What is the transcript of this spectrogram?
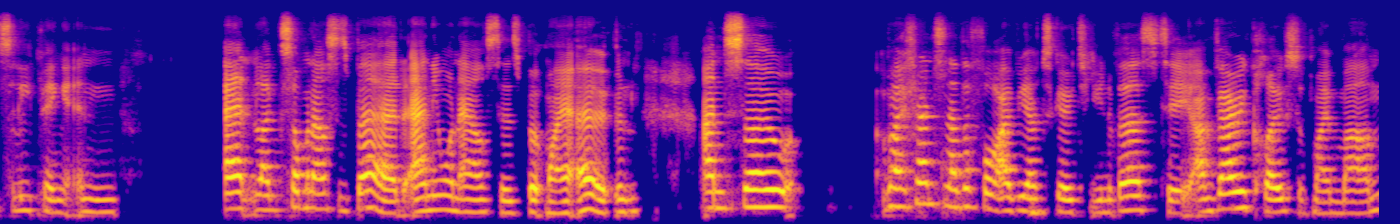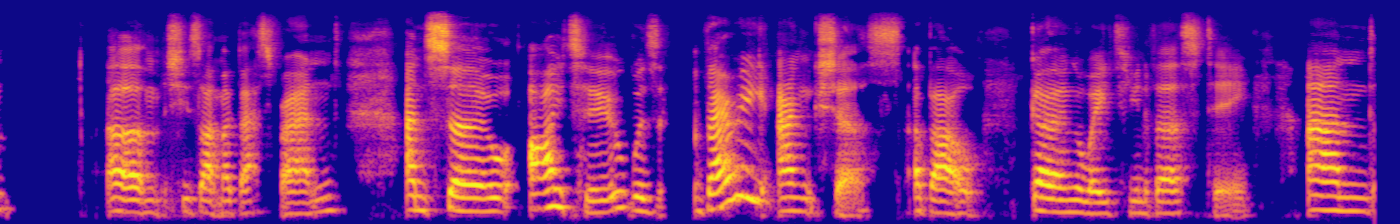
sleeping in and like someone else's bed, anyone else's but my own. And so my friends never thought I'd be able to go to university. I'm very close with my mum. Um, she's like my best friend. And so I too was very anxious about going away to university. And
